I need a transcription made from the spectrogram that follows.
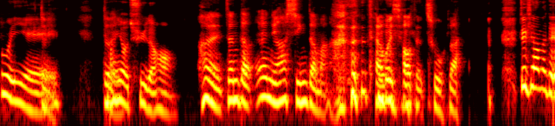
对耶，对，蛮有趣的哈、哦。嘿，真的，哎，你要新的嘛，才会笑得出来。就像那个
